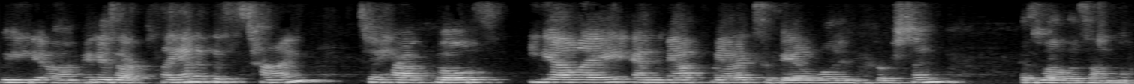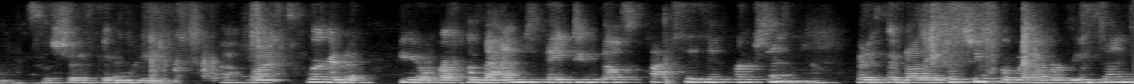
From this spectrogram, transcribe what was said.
We, um, it is our plan at this time to have both ELA and mathematics available in person as well as online. So should a family uh, we're going to, you know, recommend they do those classes in person. But if they're not able to for whatever reason,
